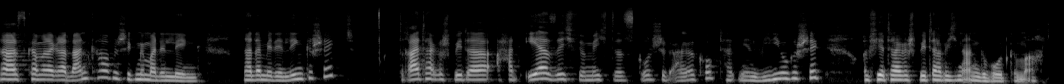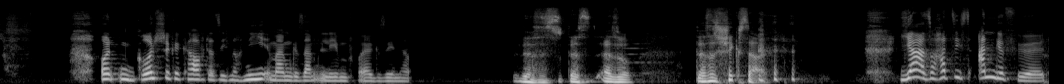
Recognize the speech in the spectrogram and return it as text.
krass, kann man da gerade Land kaufen? Schick mir mal den Link. Dann hat er mir den Link geschickt. Drei Tage später hat er sich für mich das Grundstück angeguckt, hat mir ein Video geschickt und vier Tage später habe ich ein Angebot gemacht. Und ein Grundstück gekauft, das ich noch nie in meinem gesamten Leben vorher gesehen habe. Das ist, das, also, das ist Schicksal. Ja, so hat sich's angefühlt.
